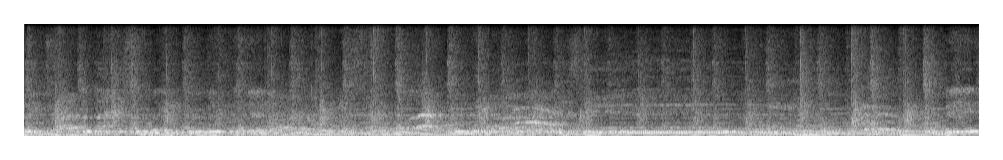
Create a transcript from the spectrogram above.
he tried to match the ranger with the head. Big iron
